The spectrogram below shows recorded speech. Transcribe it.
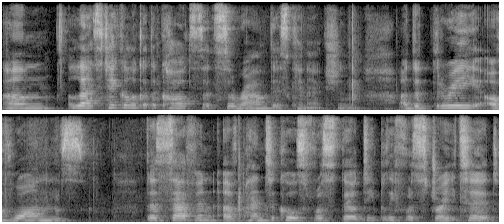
um, let's take a look at the cards that surround this connection. Uh, the Three of Wands, the Seven of Pentacles, they're deeply frustrated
